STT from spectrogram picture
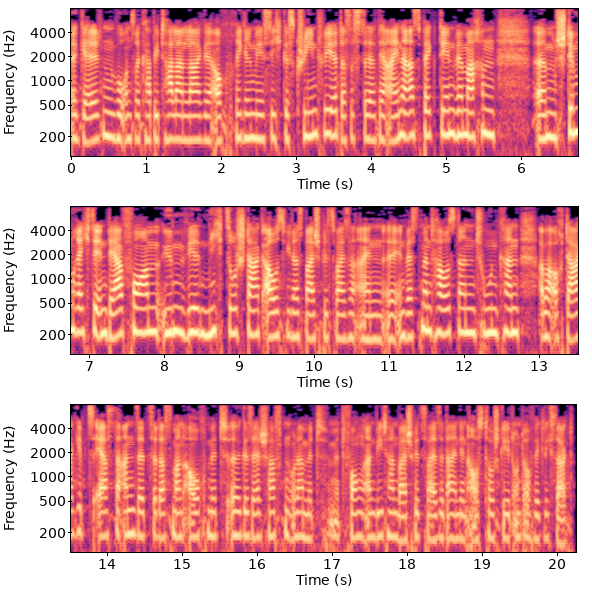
äh, gelten, wo unsere Kapitalanlage auch regelmäßig gescreent wird. Das ist der, der eine Aspekt, den wir machen. Ähm, Stimmrechte in der Form üben wir nicht so stark aus, wie das beispielsweise ein äh, Investmenthaus dann tun kann. Aber auch da gibt es erste Ansätze, dass man auch mit äh, Gesellschaften Gesellschaften oder mit, mit Fondsanbietern beispielsweise da in den Austausch geht und auch wirklich sagt,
